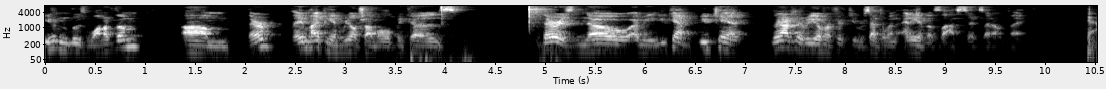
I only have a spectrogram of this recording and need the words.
even lose one of them, um, they're they might be in real trouble because there is no. I mean, you can't you can't. They're not going to be over fifty percent to win any of those last six. I don't think, Yeah.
